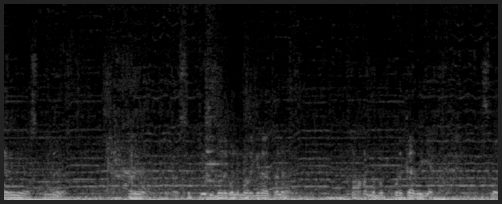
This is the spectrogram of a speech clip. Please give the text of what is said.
ஆமாம் அடிக்காதீங்க செக்யூரிட்டி முதல் கொண்டு முடிக்கிறாரு தானே காரணம் மட்டும் கொடுக்காதீங்க ஸ்லோ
